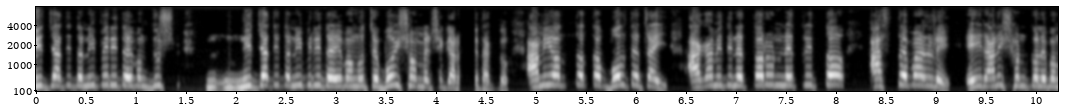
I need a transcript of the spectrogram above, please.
নির্যাতিত, নিপীড়িত এবং দুষ, নির্যাতিত, নিপীড়িত এবং হচ্ছে বৈষম্যের শিকার হয়ে থাকতো। আমি অন্তত বলতে চাই, আগামী দিনের তরুণ নেতৃত্ব আসতে পারলে এই রানী সংকল এবং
